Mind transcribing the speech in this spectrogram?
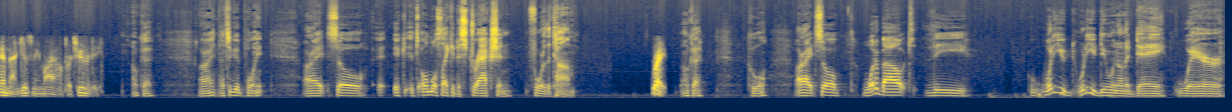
and that gives me my opportunity. Okay. All right, that's a good point. All right, so it, it's almost like a distraction for the tom. Right. Okay. Cool. All right. So, what about the what are you what are you doing on a day where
